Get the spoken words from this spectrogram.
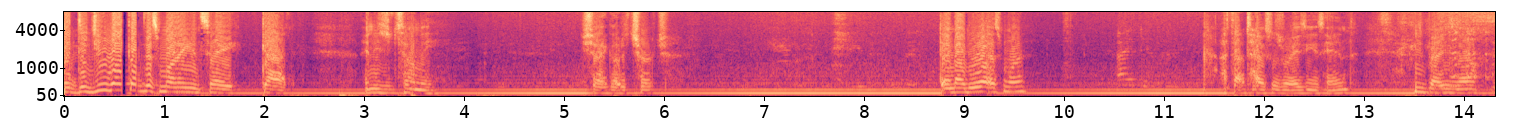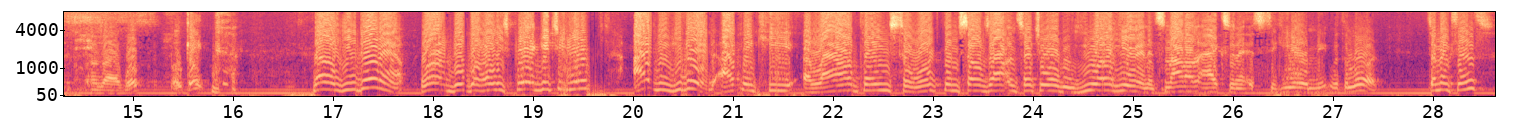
But did you wake up this morning and say, God, I need you to tell me, should I go to church? Did anybody do that this morning? I did. I thought Tice was raising his hand. He's raising now. I was like, whoop, okay. no, you didn't. Well, did the Holy Spirit get you here? I think he did. I think he allowed things to work themselves out in such a way that you are here and it's not on accident. It's to hear and meet with the Lord. Does that make sense?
